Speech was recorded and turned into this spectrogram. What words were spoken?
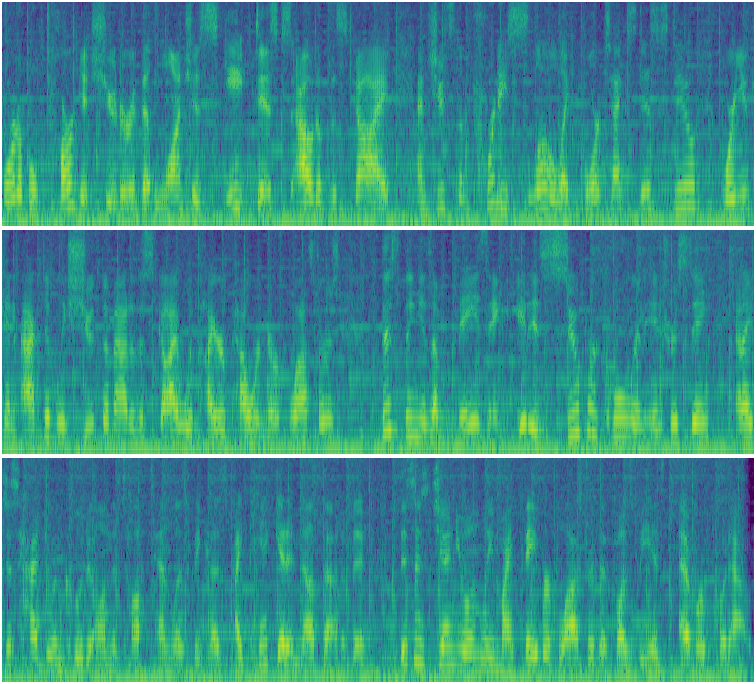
portable target shooter that launches skate discs out of the sky and shoots them pretty slow like Vortex discs do, where you can actively shoot them out of the sky with higher power Nerf blasters, this thing is amazing. It is super cool and interesting, and I just had to include it on the top 10 list because I can't get enough out of it. This is genuinely my favorite blaster that Buzzbee has ever put out.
